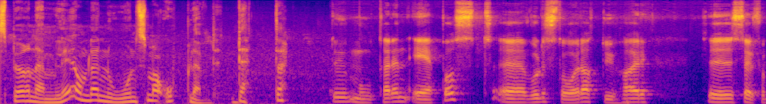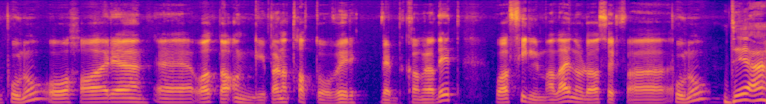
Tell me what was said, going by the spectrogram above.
spør nemlig om det er noen som har opplevd dette. Du mottar en e-post eh, hvor det står at du har eh, surfet porno, og, har, eh, og at da angriperen har tatt over webkameraet ditt og har filma deg når du har surfa porno. Det er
